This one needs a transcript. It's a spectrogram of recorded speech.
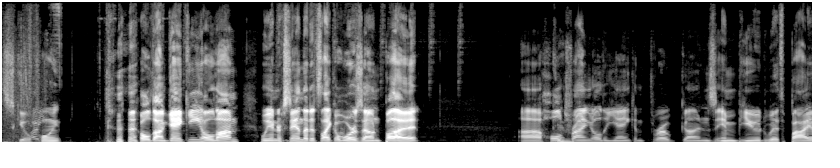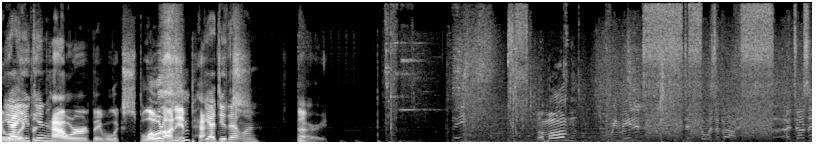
Skill point. hold on, Ganke. Hold on. We understand that it's like a war zone, but uh, hold Can- triangle to yank and throw guns imbued with bioelectric can- power. They will explode on impact. Yeah, do that one. All right. My mom? We made it. There was about a dozen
